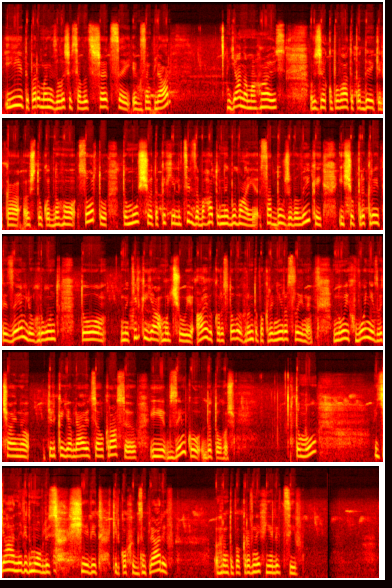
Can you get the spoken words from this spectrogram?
І тепер у мене залишився лише цей екземпляр. Я намагаюсь вже купувати по декілька е, штук одного сорту, тому що таких ялівців забагато не буває. Сад дуже великий, і щоб прикрити землю, ґрунт, то не тільки я мульчую, а й використовую ґрунтопокривні рослини. Ну і хвойні, звичайно, тільки являються окрасою і взимку до того ж. Тому я не відмовлюсь ще від кількох екземплярів ґрунтопокривних ялівців.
